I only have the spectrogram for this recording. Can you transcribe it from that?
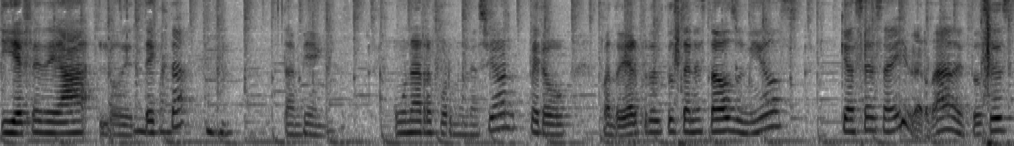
y FDA lo detecta, también una reformulación, pero cuando ya el producto está en Estados Unidos, ¿qué haces ahí, verdad? Entonces,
